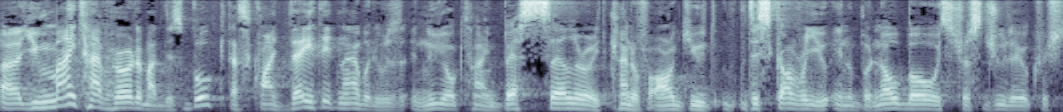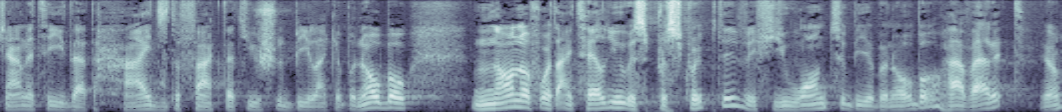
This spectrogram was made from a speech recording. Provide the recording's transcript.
Uh, you might have heard about this book that's quite dated now, but it was a New York Times bestseller. It kind of argued discover you in a bonobo. It's just Judeo Christianity that hides the fact that you should be like a bonobo. None of what I tell you is prescriptive. If you want to be a bonobo, have at it. You know?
